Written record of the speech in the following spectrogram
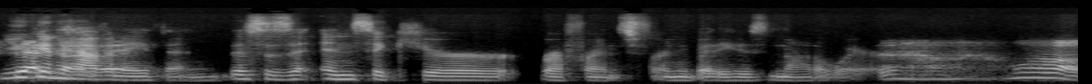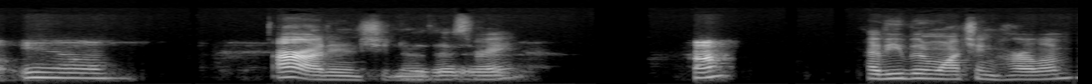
You can have an. Nathan. This is an insecure reference for anybody who's not aware. Uh, Well, you know, Our audience should know this, right? Huh? Have you been watching Harlem?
